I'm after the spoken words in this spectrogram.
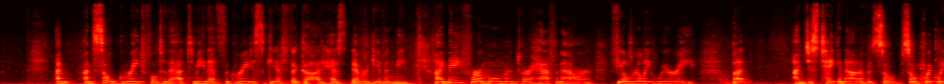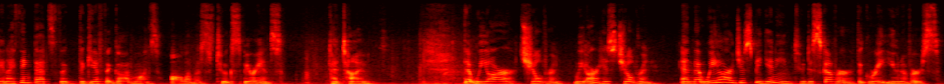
I'm I'm so grateful to that. To me, that's the greatest gift that God has ever given me. I may, for a moment or a half an hour, feel really weary, but I'm just taken out of it so so quickly. And I think that's the, the gift that God wants all of us to experience at time. That we are children, we are His children, and that we are just beginning to discover the great universe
